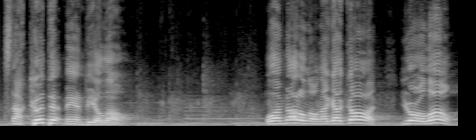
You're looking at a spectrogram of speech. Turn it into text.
It's not good that man be alone. Well, I'm not alone. I got God. You're alone.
